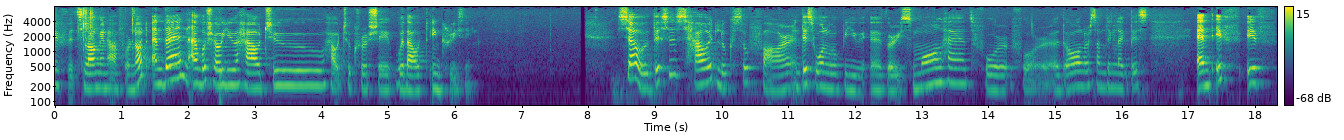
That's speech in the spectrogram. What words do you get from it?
if it's long enough or not and then I will show you how to how to crochet without increasing So this is how it looks so far, and this one will be a very small hat for for a doll or something like this. And if if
